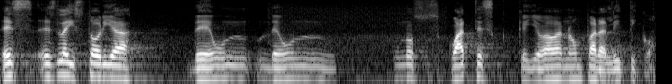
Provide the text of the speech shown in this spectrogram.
Es, es la historia de un, de un unos cuates que llevaban a un paralítico.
